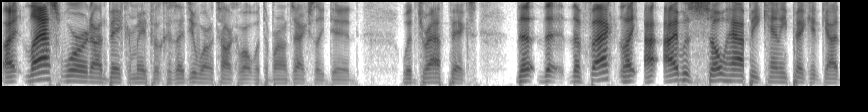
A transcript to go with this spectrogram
All right, last word on Baker Mayfield because I do want to talk about what the Browns actually did with draft picks. The the the fact like I, I was so happy Kenny Pickett got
